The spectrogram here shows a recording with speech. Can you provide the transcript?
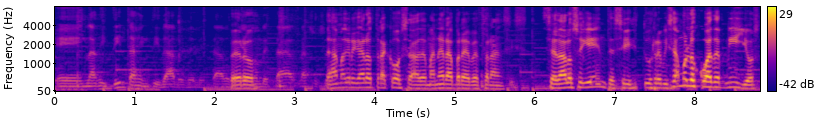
en las distintas entidades del Estado, Pero, donde está la sociedad. Déjame agregar otra cosa de manera breve, Francis. Se da lo siguiente, si tú revisamos los cuadernillos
